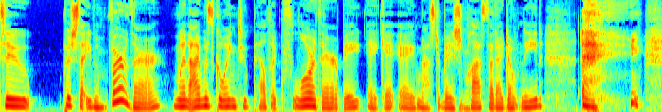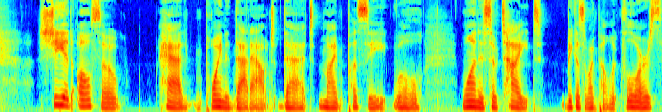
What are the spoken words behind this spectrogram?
to push that even further, when I was going to pelvic floor therapy, aka masturbation class that I don't need, she had also had pointed that out that my pussy will, one, is so tight because of my pelvic floors,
